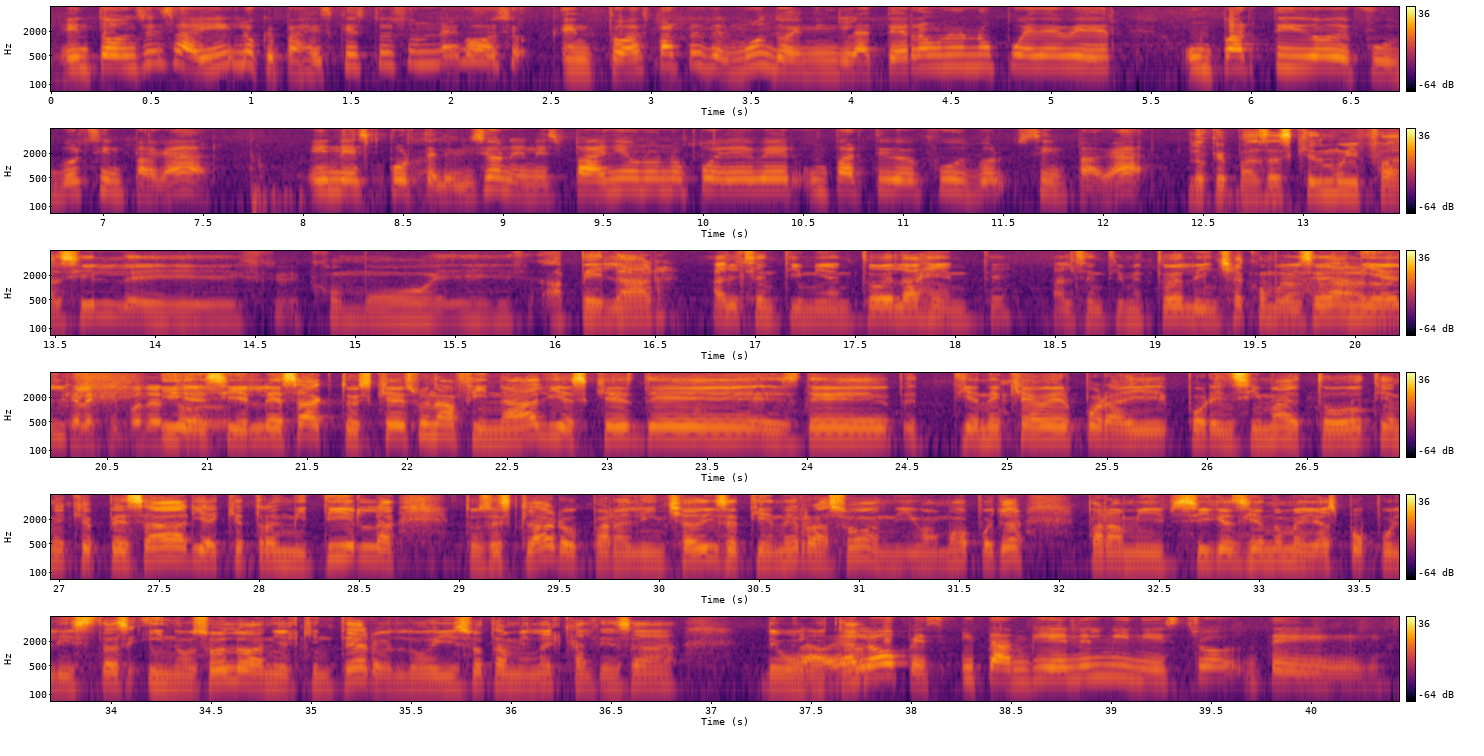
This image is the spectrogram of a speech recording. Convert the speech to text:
Entonces ahí lo que pasa es que esto es un negocio en todas partes del mundo. En Inglaterra uno no puede ver un partido de fútbol sin pagar en es por televisión. En España uno no puede ver un partido de fútbol sin pagar. Lo que pasa es que es muy fácil eh, como eh, apelar al sentimiento de la gente, al sentimiento del hincha, como dice Daniel, y decirle exacto, es que es una final y es que es de, es de, tiene que haber por ahí, por encima de todo, tiene que pesar y hay que transmitirla. Entonces, claro, para el hincha dice, tiene razón y vamos a apoyar. Para mí siguen siendo medidas populistas y no solo Daniel Quintero, lo hizo también la alcaldesa de Bogotá. López y también el ministro de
